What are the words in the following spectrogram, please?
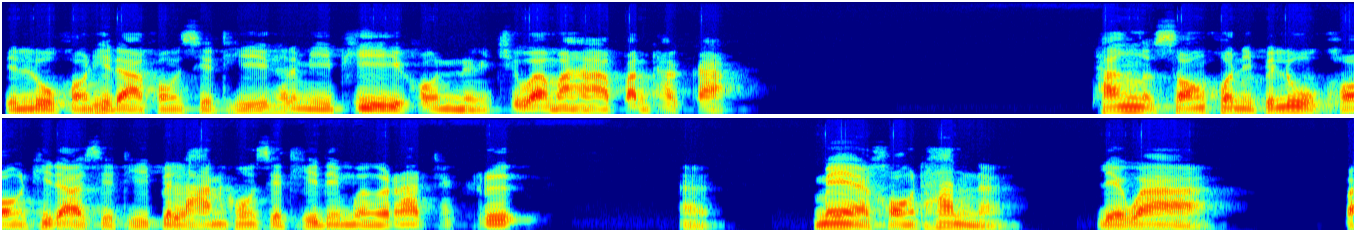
เป็นลูกของธิดาของเศรษฐีท่านมีพี่คนหนึ่ง ชื่อว่ามหาปันธากะทั้งสองคนนี้เป็นลูกของธิดาเศรษฐีเป็นหลานของเศรษฐีในเมืองราชคฤห์ แม่ของท่านน่ะ เรียกว่าไป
